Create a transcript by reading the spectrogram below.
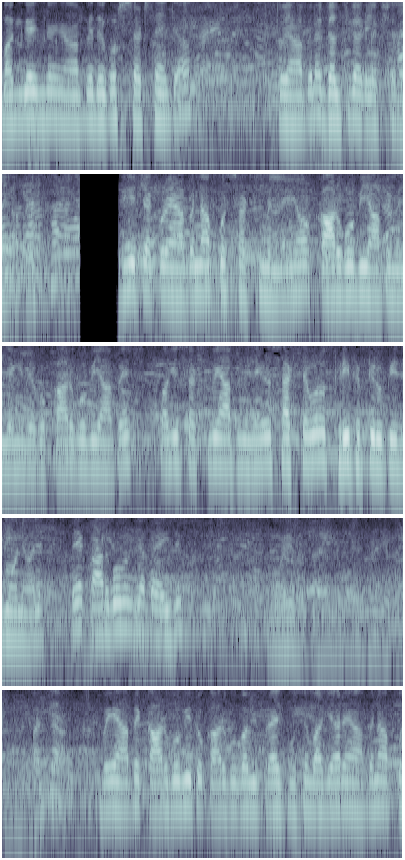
बाकी गाइज़ ना यहाँ पे देखो शर्ट्स हैं क्या? तो यहाँ पे ना गर्ल्स का कलेक्शन है यहाँ पे। ये चेक करो यहाँ पे ना आपको शर्ट्स मिल रहे हैं और कार्गो भी यहाँ पे मिल जाएँगे। देखो कार्गो भी यहाँ पे बाकी शर्ट्स भी यहाँ पे मिल जाएँगे। तो शर्ट्स है वो थ्री फिफ्टी रुपीज़ में होने वाले। भैया कार्गो का क्या प्राइस है? वही अच्छा भाई यहाँ पे कार्गो भी तो कार्गो का भी प्राइस पूछते हैं। बाकी यार यहाँ पे ना आपको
